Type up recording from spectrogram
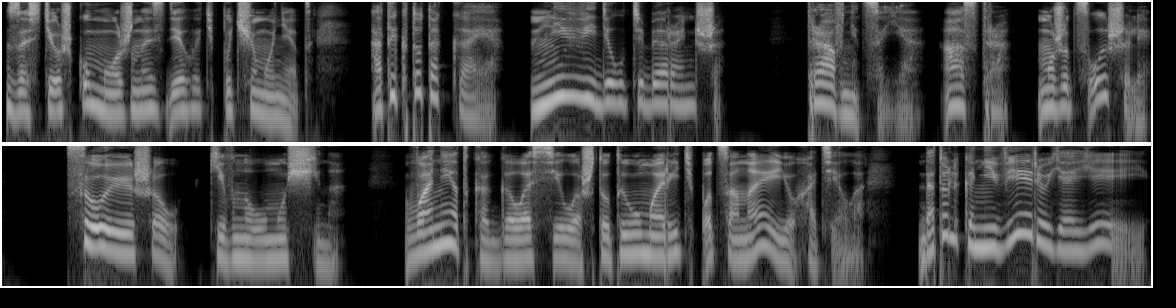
Застежку можно сделать, почему нет? А ты кто такая? Не видел тебя раньше». «Травница я, Астра. Может, слышали?» «Слышал», — кивнул мужчина. «Ванетка голосила, что ты уморить пацана ее хотела. Да только не верю я ей,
